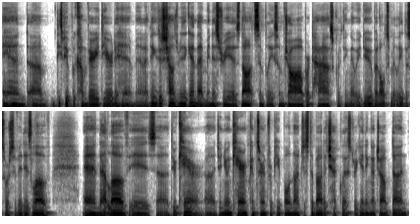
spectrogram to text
and um, these people become very dear to him. And I think just challenged me again that ministry is not simply some job or task or thing that we do, but ultimately the source of it is love. And that love is uh, through care, uh, genuine care and concern for people, not just about a checklist or getting a job done.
